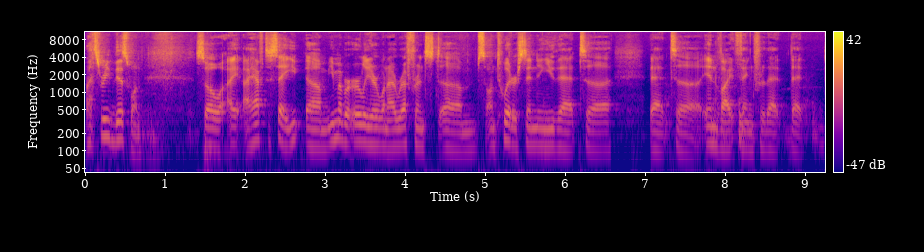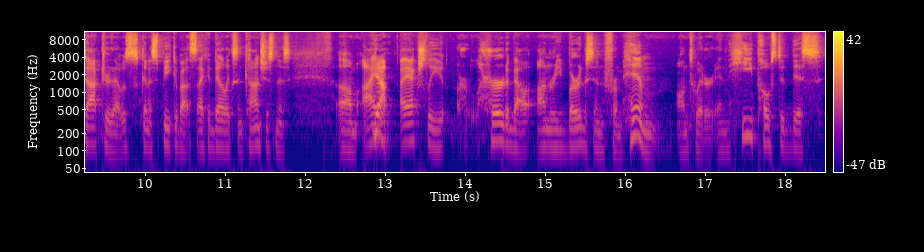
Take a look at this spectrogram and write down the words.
let's read this one. So I, I have to say, you- um, you remember earlier when I referenced um, on Twitter sending you that uh, that uh, invite thing for that that doctor that was going to speak about psychedelics and consciousness. Um, I Yeah. I actually heard about Henri Bergson from him on Twitter, and he posted this.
